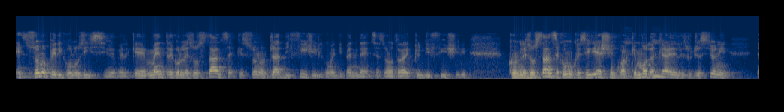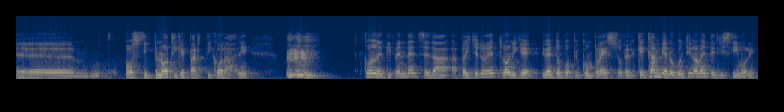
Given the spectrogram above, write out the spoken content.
E sono pericolosissime perché mentre con le sostanze che sono già difficili come dipendenze, sono tra le più difficili, con le sostanze comunque si riesce in qualche modo a creare delle suggestioni ehm, post-ipnotiche particolari. Con le dipendenze da apparecchiature elettroniche diventa un po' più complesso perché cambiano continuamente gli stimoli.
